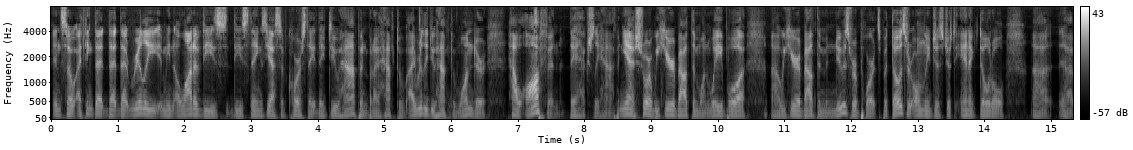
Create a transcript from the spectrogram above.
and so I think that, that that really I mean a lot of these these things yes of course they, they do happen but I have to I really do have to wonder how often they actually happen. Yeah sure we hear about them on Weibo, uh, we hear about them in news reports but those are only just just anecdotal. Uh, uh,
